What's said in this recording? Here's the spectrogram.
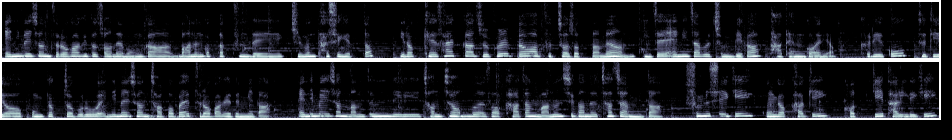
애니메이션 들어가기도 전에 뭔가 많은 것 같은데 기분 탓이겠죠? 이렇게 살 가죽을 뼈와 붙여줬다면 이제 애니 잡을 준비가 다 된 거예요. 그리고 드디어 본격적으로 애니메이션 작업에 들어가게 됩니다. 애니메이션 만드는 일이 전체 업무에서 가장 많은 시간을 차지합니다. 숨쉬기, 공격하기, 걷기, 달리기,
